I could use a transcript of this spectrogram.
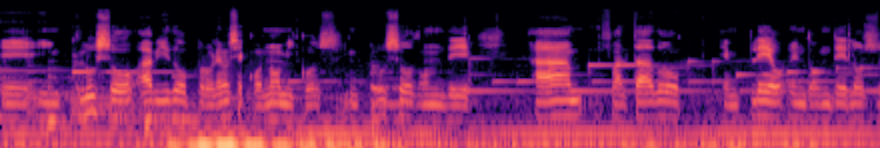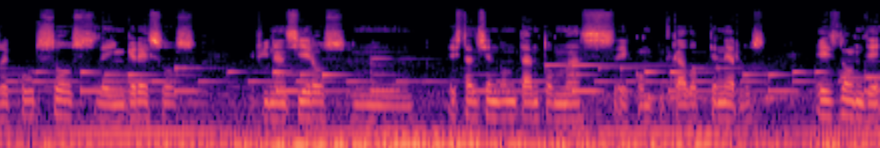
eh, incluso ha habido problemas económicos, incluso donde ha faltado empleo en donde los recursos de ingresos financieros mm, están siendo un tanto más eh, complicado obtenerlos, es donde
